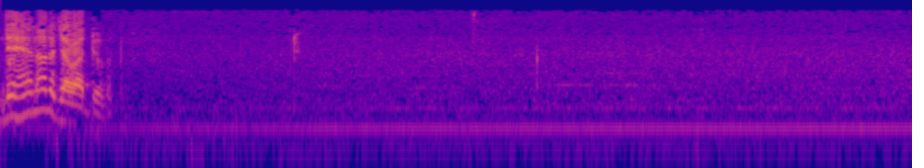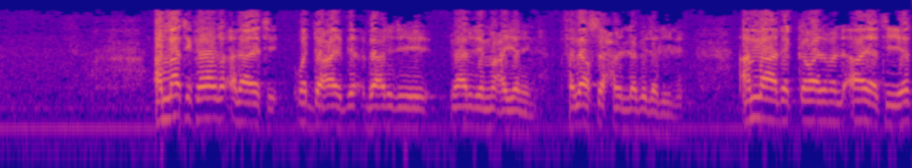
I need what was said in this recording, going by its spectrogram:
ده هنا لجواد دوبت أما تكرار الآية والدعاء بعدد معين فلا يصح إلا بدليل. أما ذكر من الآية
